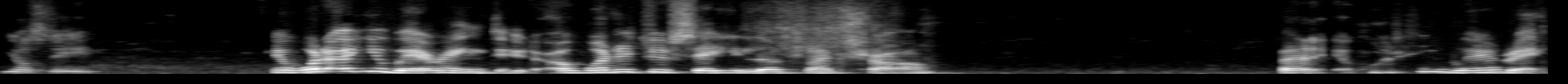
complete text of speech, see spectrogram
You'll see. Yeah, what are you wearing, dude? Oh, what did you say he looked like, Shaw? But what are you wearing?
